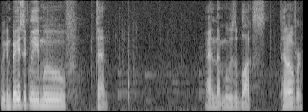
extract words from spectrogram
we can basically move 10. And that moves the blocks 10 over.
